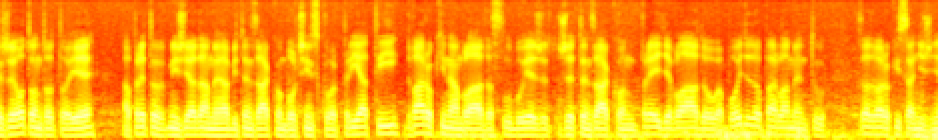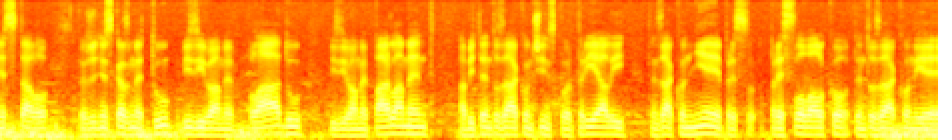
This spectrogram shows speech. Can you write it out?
Takže o tom toto je a preto my žiadame, aby ten zákon bol čím skôr prijatý. Dva roky nám vláda slubuje, že, že ten zákon prejde vládou a pôjde do parlamentu. Za dva roky sa nič nestalo, takže dneska sme tu, vyzývame vládu, vyzývame parlament, aby tento zákon čím skôr prijali. Ten zákon nie je pre, pre Slovalko, tento zákon je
